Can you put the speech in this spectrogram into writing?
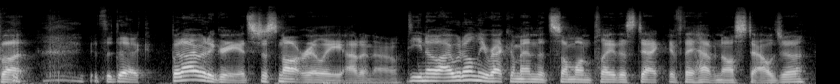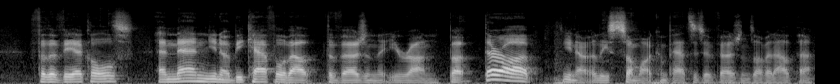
but It's a deck. but I would agree it's just not really. I don't know. You know, I would only recommend that someone play this deck if they have nostalgia for the vehicles, and then you know be careful about the version that you run. But there are you know at least somewhat competitive versions of it out there.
